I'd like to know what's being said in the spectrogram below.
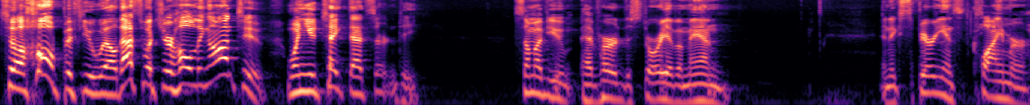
to hope, if you will, that's what you're holding on to when you take that certainty. Some of you have heard the story of a man, an experienced climber,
